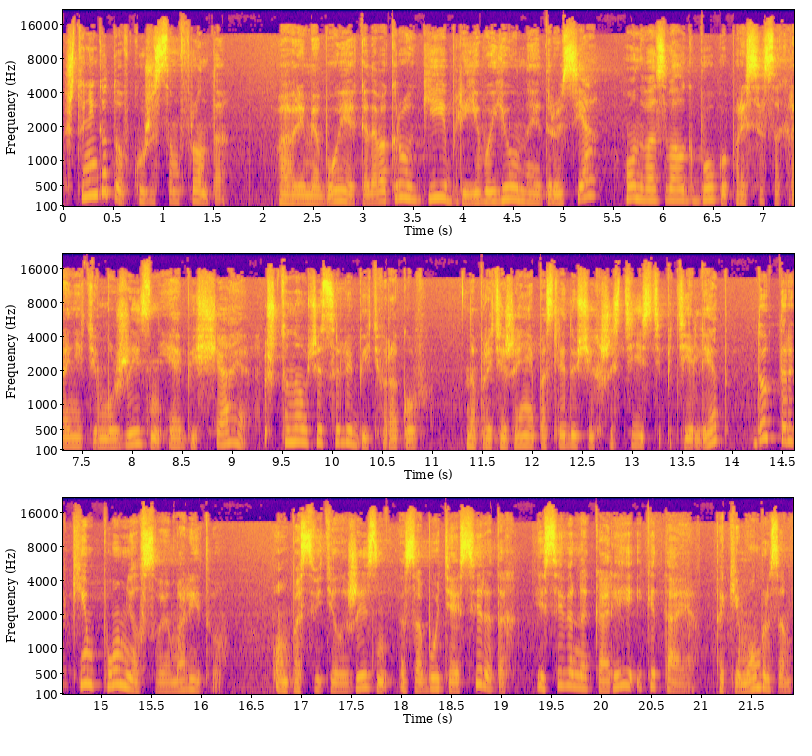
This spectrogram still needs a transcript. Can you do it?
что не готов к ужасам фронта. Во время боя, когда вокруг гибли его юные друзья, он возвал к Богу, прося сохранить ему жизнь и обещая, что научится любить врагов. На протяжении последующих 65 лет доктор Ким помнил свою молитву. Он посвятил жизнь заботе о сиротах из Северной Кореи и Китая. Таким образом,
